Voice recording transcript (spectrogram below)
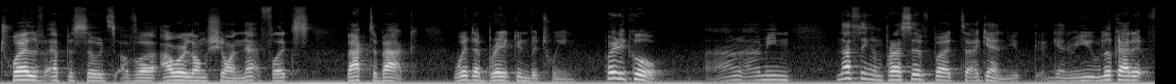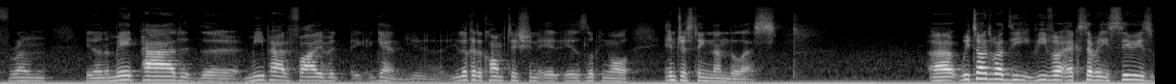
12 episodes of an hour-long show on Netflix, back to back, with a break in between. Pretty cool. I, I mean, nothing impressive, but again, you again you look at it from you know the MatePad, the Mi Pad 5. It, again, you, you look at the competition; it is looking all interesting nonetheless. Uh, we talked about the Vivo X70 series.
